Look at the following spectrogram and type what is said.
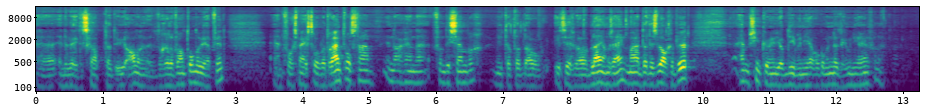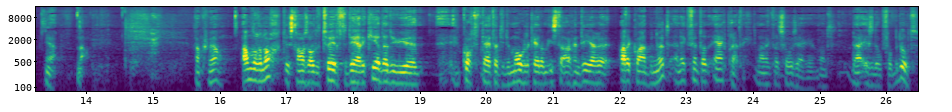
Uh, in de wetenschap dat u allen het relevant onderwerp vindt. En volgens mij is er ook wat ruimte ontstaan in de agenda van december. Niet dat dat nou iets is waar we blij om zijn, maar dat is wel gebeurd. En misschien kunnen we die op die manier ook op een nuttige manier invullen. Ja, nou. Dank u wel. Anderen nog? Het is trouwens al de tweede of de derde keer dat u uh, in korte tijd dat u de mogelijkheid om iets te agenderen adequaat benut. En ik vind dat erg prettig, laat ik dat zo zeggen. Want daar is het ook voor bedoeld.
